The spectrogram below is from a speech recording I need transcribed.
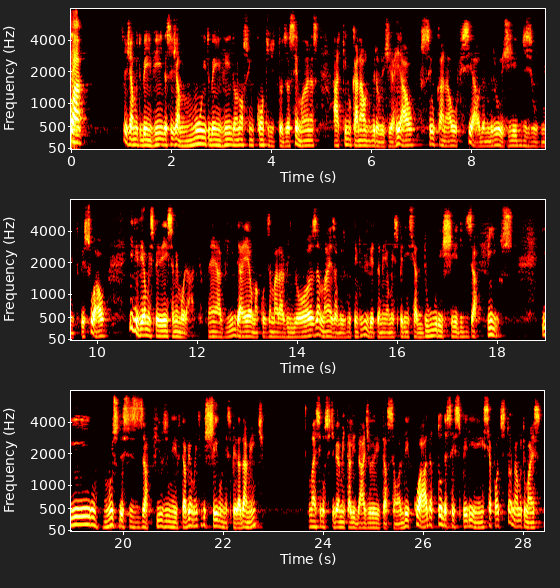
Olá, seja muito bem-vinda, seja muito bem-vindo ao nosso encontro de todas as semanas aqui no canal Numerologia Real, seu canal oficial da numerologia e desenvolvimento pessoal e viver uma experiência memorável. Né? A vida é uma coisa maravilhosa, mas ao mesmo tempo viver também é uma experiência dura e cheia de desafios. E muitos desses desafios, inevitavelmente, eles chegam inesperadamente, mas se você tiver a mentalidade e orientação adequada, toda essa experiência pode se tornar muito mais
